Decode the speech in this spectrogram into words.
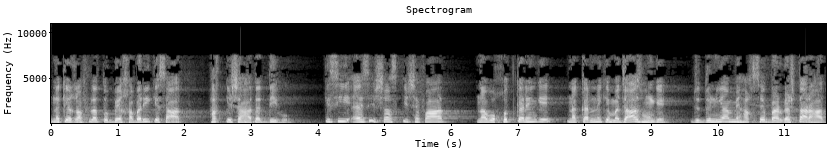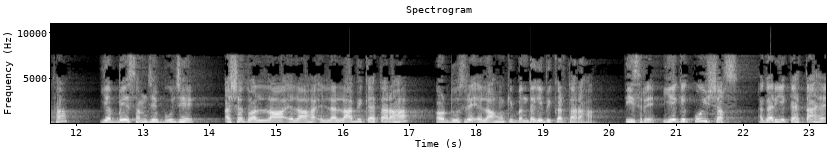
نہ کہ غفلت و بے خبری کے ساتھ حق کی شہادت دی ہو۔ کسی ایسے شخص کی شفاعت نہ وہ خود کریں گے، نہ کرنے کے مجاز ہوں گے جو دنیا میں حق سے برگشتہ رہا تھا یا بے سمجھے بوجھے اشد اللہ الہ الا اللہ بھی کہتا رہا اور دوسرے الہوں کی بندگی بھی کرتا رہا۔ تیسرے، یہ کہ کوئی شخص اگر یہ کہتا ہے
